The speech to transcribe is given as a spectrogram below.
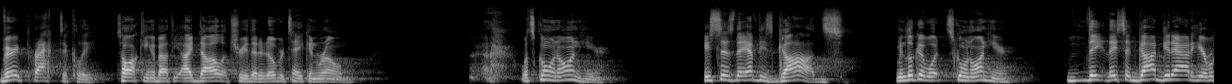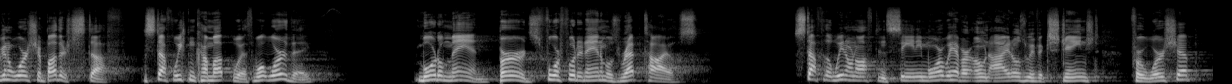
very practically talking about the idolatry that had overtaken Rome. What's going on here? He says they have these gods. I mean, look at what's going on here. They, they said, God, get out of here. We're going to worship other stuff, the stuff we can come up with. What were they? Mortal man, birds, four footed animals, reptiles, stuff that we don't often see anymore. We have our own idols we've exchanged for worship.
